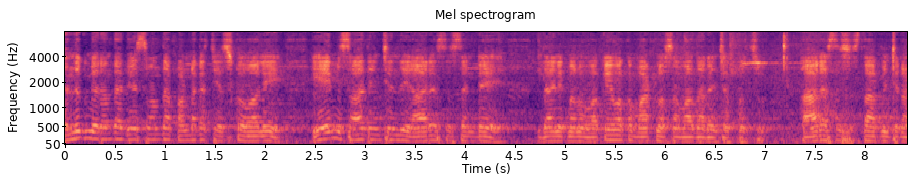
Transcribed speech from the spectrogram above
ఎందుకు మీరంతా దేశమంతా పండగ చేసుకోవాలి? ఏమి సాధించింది ఆర్ఎస్ఎస్ అంటే? దానికి మనం ఒకే ఒక మాటలో సమాధానం చెప్పచ్చు. ఆర్ఎస్ఎస్ స్థాపించిన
